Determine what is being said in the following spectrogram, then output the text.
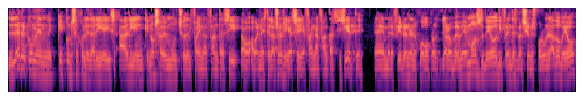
le recomendé, ¿qué consejo le daríais a alguien que no sabe mucho del Final Fantasy? O, en este caso sería, sería Final Fantasy VII. Eh, me refiero en el juego, porque claro, vemos, veo diferentes versiones. Por un lado veo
